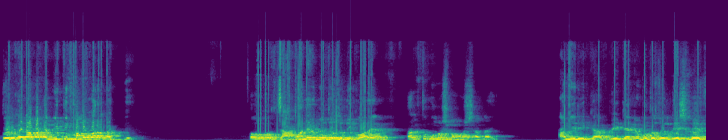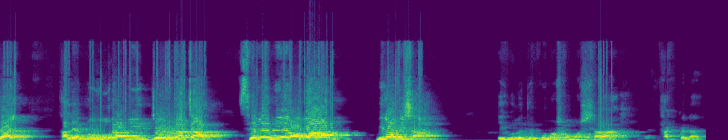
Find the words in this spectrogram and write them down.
তো ওখানে আমাকে নীতি ফলো করা লাগবে। ও, জাপানের মতো যদি করেন, তাহলে তো কোনো সমস্যা নাই। আমেরিকা, ব্রিটেনের মতো যদি দেশ হয়ে যায়, তাহলে নোংরামি, যৌনাচার, ছেলে মেয়ের অবাধ, মিলামিশা, এগুলোতে কোনো সমস্যা থাকবে না।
